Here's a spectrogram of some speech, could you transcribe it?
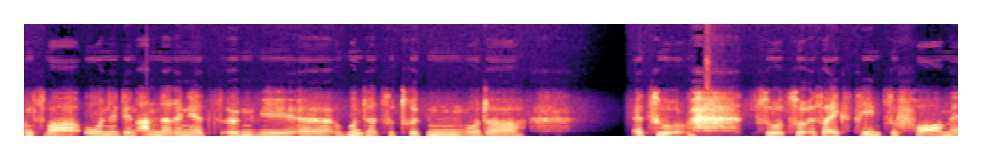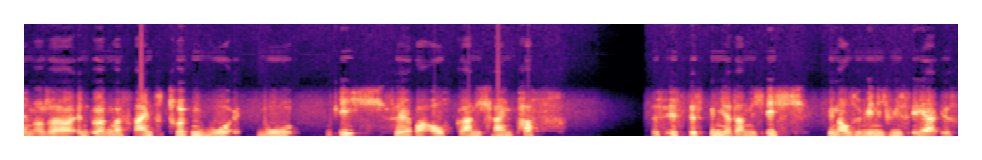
Und zwar ohne den anderen jetzt irgendwie äh, runterzudrücken oder äh, zu, zu, zu, so extrem zu formen oder in irgendwas reinzudrücken, wo, wo ich selber auch gar nicht reinpasse. Das ist, das bin ja dann nicht ich. Genauso wenig wie es er ist,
